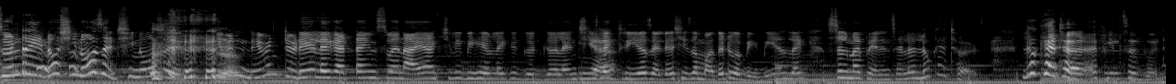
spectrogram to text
सुन रही है no she knows it she knows it Yeah. even even today like at times when I actually behave like a good girl and she's Yeah. like three years elder she's a mother to a baby and like still my parents are like look at her look at her I feel so good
